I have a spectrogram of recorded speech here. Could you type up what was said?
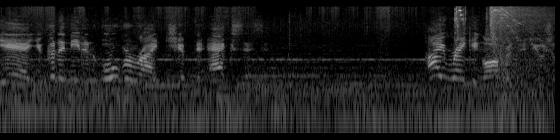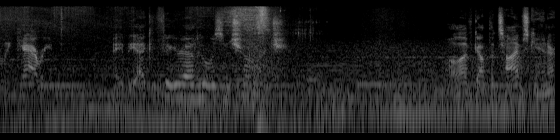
Yeah, you're gonna need an override chip to access it. High-ranking officers usually carry them. Maybe I can figure out who was in charge. Well, I've got the time scanner.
